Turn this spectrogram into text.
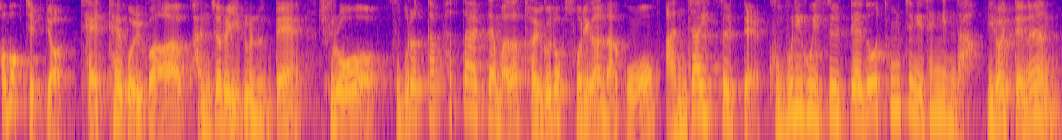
허벅지뼈, 대퇴골과 관절을 이루는데 주로 구부렸다 폈다 할 때마다 덜그덕 소리가 나고 앉아 있을 때, 구부리고 있을 때도 통증이 생긴다. 이럴 때는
